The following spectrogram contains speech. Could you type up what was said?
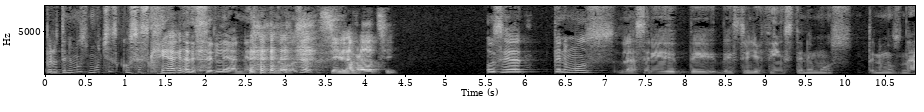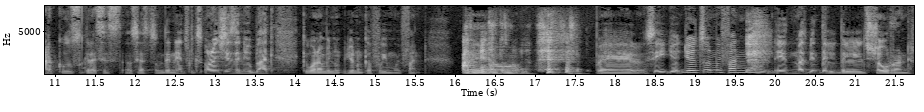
pero tenemos muchas cosas que agradecerle a Netflix, ¿no? O sea, sí, la verdad, sí. O sea, tenemos la serie de, de Stranger Things, tenemos tenemos Narcos, gracias, o sea, son de Netflix. Orange is the New Black, que bueno, a mí yo nunca fui muy fan. A mí me encanta Pero sí, yo, yo soy muy fan eh, más bien del, del showrunner.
